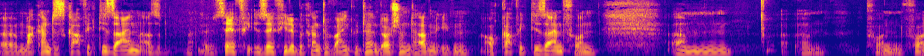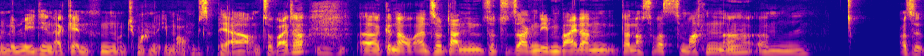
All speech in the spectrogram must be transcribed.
äh, markantes Grafikdesign. Also äh, sehr, viel, sehr viele bekannte Weingüter in Deutschland haben eben auch Grafikdesign von ähm, ähm, von, von den Medienagenten und die machen eben auch ein bisschen PR und so weiter. Mhm. Äh, genau, also dann sozusagen nebenbei dann, dann noch sowas zu machen, ne? Ähm, also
